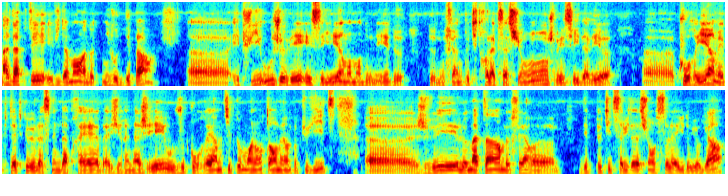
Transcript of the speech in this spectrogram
Adapté évidemment à notre niveau de départ, euh, et puis où je vais essayer à un moment donné de, de me faire une petite relaxation, je vais essayer d'aller euh, euh courir, mais peut-être que la semaine d'après, bah, j'irai nager ou je courrai un petit peu moins longtemps, mais un peu plus vite. Euh, je vais le matin me faire euh, des petites salutations au soleil de yoga.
